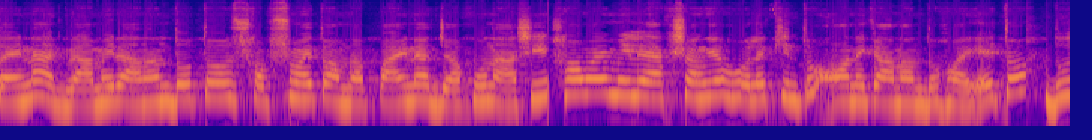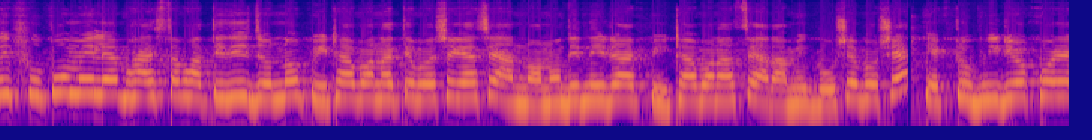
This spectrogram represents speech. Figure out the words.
তাই না? গ্রামের আনন্দ তো সবসময় তো আমরা পাই না, যখন আসি সবাই মিলে একসঙ্গে হলে কিন্তু অনেক আনন্দ হয়। এই তো দুই ফুপু মিলে ভাইস্তা ভাতিজির জন্য পিঠা বানাতে বসে গেছে আর ননদিনীরা পিঠা বানাচ্ছে আর আমি বসে বসে একটু ভিডিও করে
